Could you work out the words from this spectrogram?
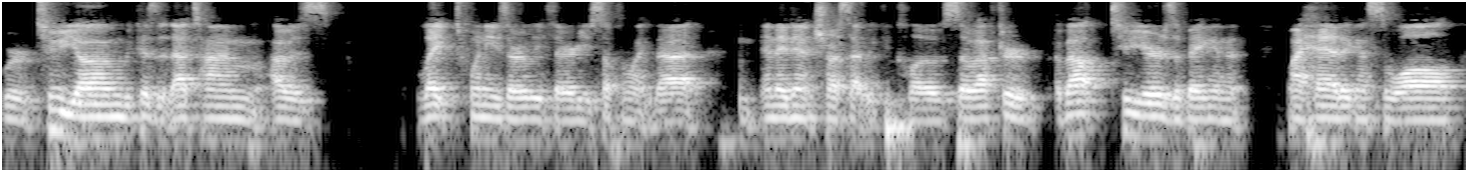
were too young because at that time I was late 20s, early 30s, something like that. And they didn't trust that we could close. So after about two years of banging my head against the wall,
